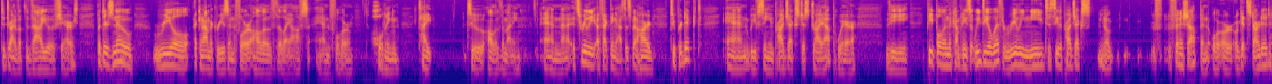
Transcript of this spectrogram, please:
to drive up the value of shares. But there's no real economic reason for all of the layoffs and for holding tight to all of the money. And uh, it's really affecting us. It's been hard to predict and we've seen projects just dry up where the people in the companies that we deal with really need to see the projects you know f- finish up and or, or, or get started.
